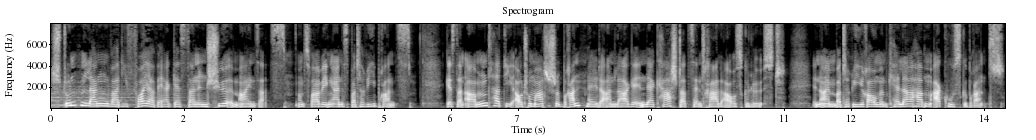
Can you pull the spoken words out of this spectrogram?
Stundenlang war die Feuerwehr gestern in Schür im Einsatz. Und zwar wegen eines Batteriebrands. Gestern Abend hat die automatische Brandmeldeanlage in der Karstadtzentrale ausgelöst. In einem Batterieraum im Keller haben Akkus gebrannt.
